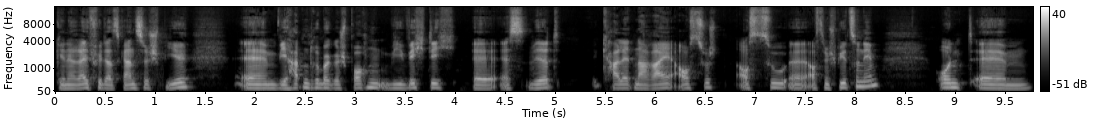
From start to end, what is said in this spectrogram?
generell für das ganze Spiel, ähm, wir hatten drüber gesprochen, wie wichtig äh, es wird, Khaled Narei auszu, auszu, äh, aus dem Spiel zu nehmen. Und ähm,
